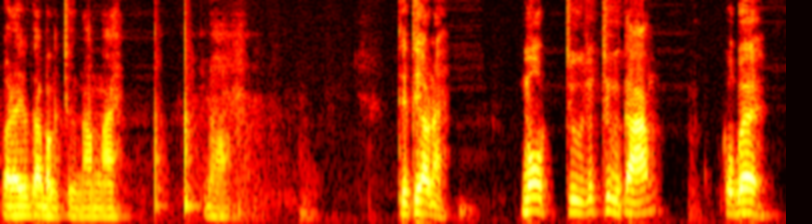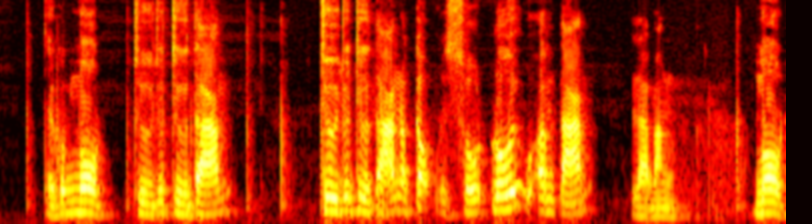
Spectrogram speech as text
Và đây chúng ta bằng trừ 5 ngay. Đó. Tiếp theo này 1 trừ cho trừ 8 câu B thầy có 1 trừ cho trừ 8 trừ cho trừ 8 là cộng với số đối của âm 8 là bằng 1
